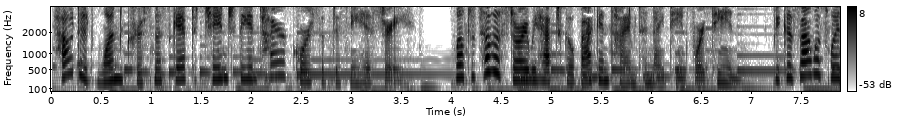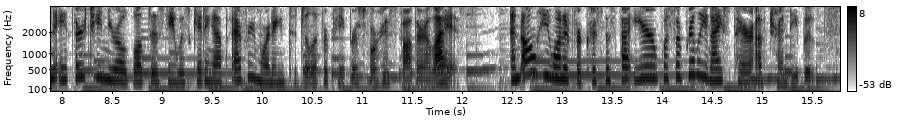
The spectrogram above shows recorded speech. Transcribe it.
How did one Christmas gift change the entire course of Disney history? Well, to tell the story, we have to go back in time to 1914, because that was when a 13 year old Walt Disney was getting up every morning to deliver papers for his father Elias. And all he wanted for Christmas that year was a really nice pair of trendy boots.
